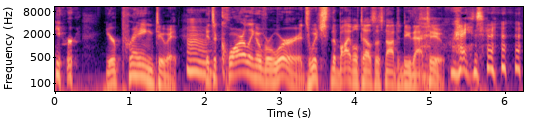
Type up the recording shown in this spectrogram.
you're you're praying to it. Hmm. It's a quarreling over words, which the Bible tells us not to do that too. Right.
